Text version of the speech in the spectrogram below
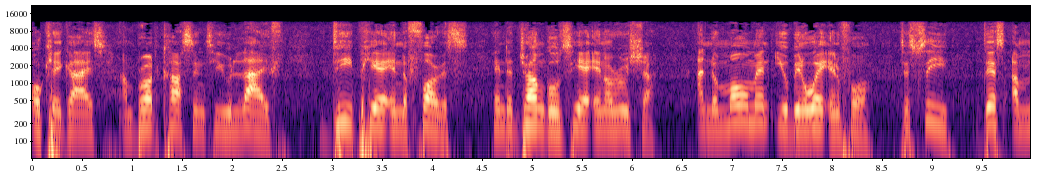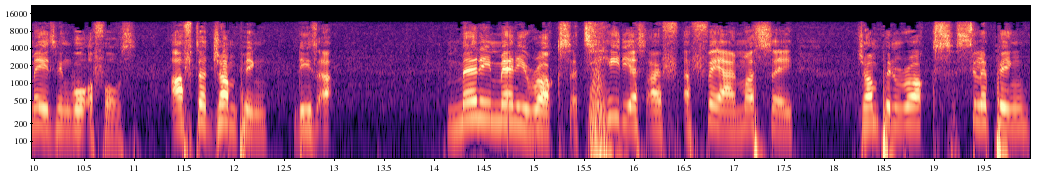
Okay, guys, I'm broadcasting to you live, deep here in the forest, in the jungles here in Arusha, and the moment you've been waiting for to see this amazing waterfalls. After jumping these are many, many rocks, a tedious affair, I must say, jumping rocks, slipping,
